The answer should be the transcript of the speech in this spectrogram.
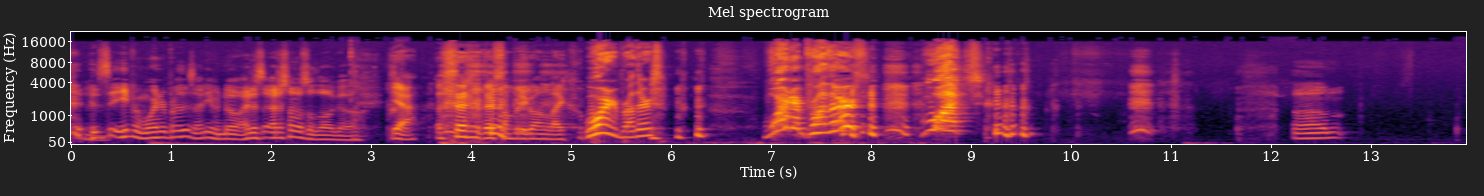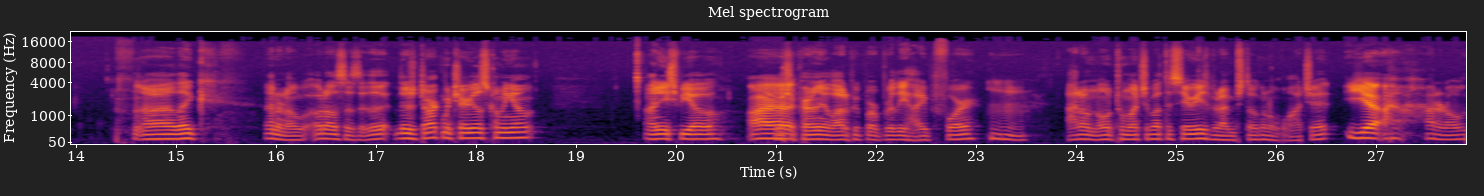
Is it even Warner Brothers? I don't even know. I just I just know it's a logo. Yeah, there's somebody going like Warner Brothers, Warner Brothers, what? Um, uh, like, I don't know what else is there. There's Dark Materials coming out on HBO, which apparently a lot of people are really hyped for. mhm. I don't know too much about the series, but I'm still gonna watch it. Yeah, I, I don't know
